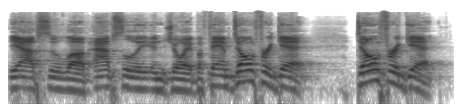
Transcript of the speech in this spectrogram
the absolute love. Absolutely enjoy. But fam, don't forget, don't forget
